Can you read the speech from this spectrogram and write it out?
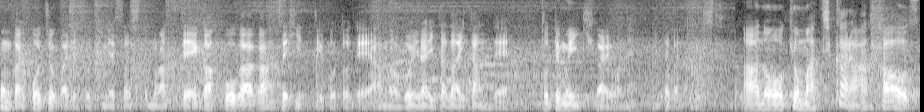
今回校長会で説明させてもらって学校側がぜひっていうことであのご依頼いただいたんでとてもいい機会をねいただきました。あの今日町から川を伝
